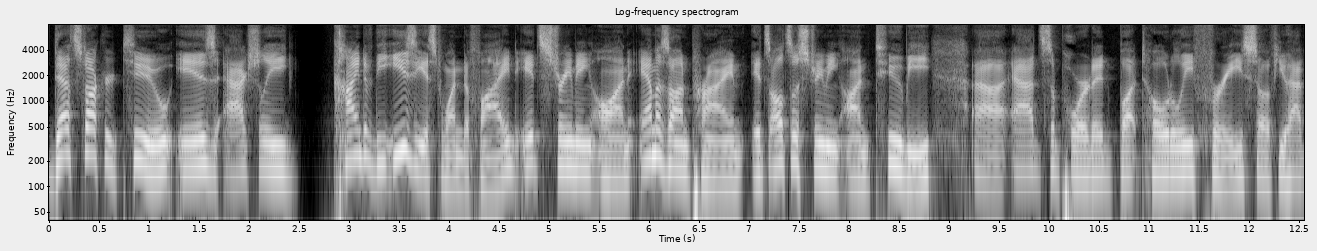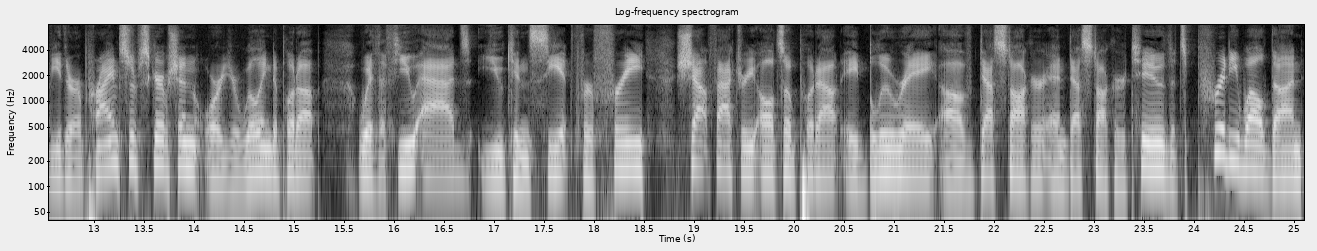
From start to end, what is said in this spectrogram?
Deathstalker 2 is actually kind of the easiest one to find. It's streaming on Amazon Prime. It's also streaming on Tubi, uh, ad supported, but totally free. So if you have either a Prime subscription or you're willing to put up with a few ads, you can see it for free. Shout Factory also put out a Blu ray of Deathstalker and Deathstalker 2 that's pretty well done.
